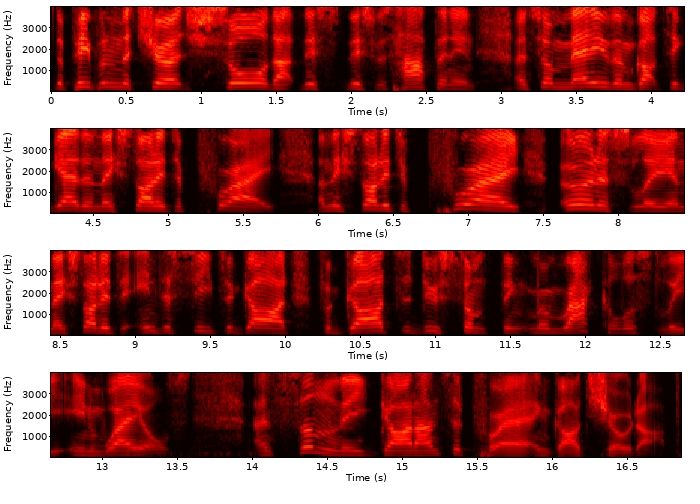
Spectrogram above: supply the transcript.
the people in the church saw that this, this was happening. And so many of them got together and they started to pray. And they started to pray earnestly and they started to intercede to God for God to do something miraculously in Wales. And suddenly, God answered prayer and God showed up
